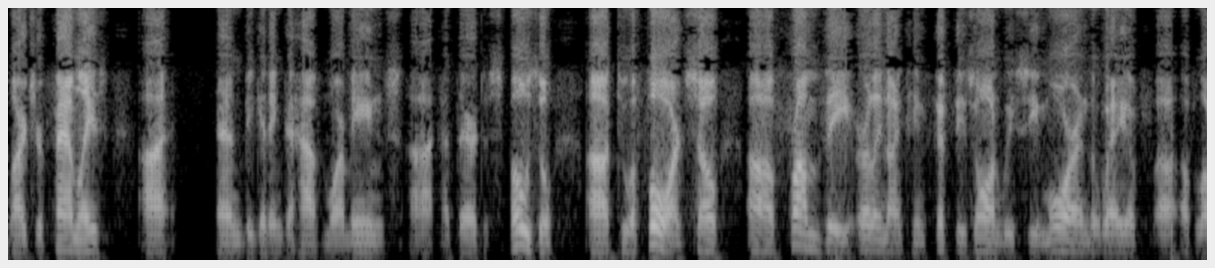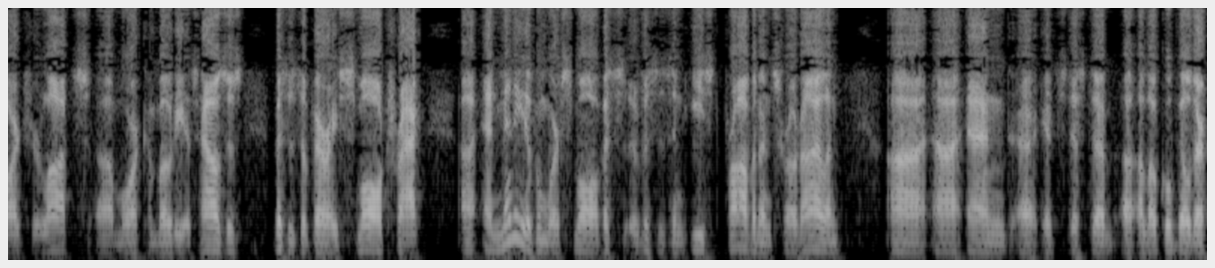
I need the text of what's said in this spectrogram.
larger families, and beginning to have more means uh, at their disposal uh, to afford. So uh, from the early 1950s on, we see more in the way of, uh, of larger lots, uh, more commodious houses. This is a very small tract, uh, and many of them were small. This, this is in East Providence, Rhode Island, and it's just a, a local builder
